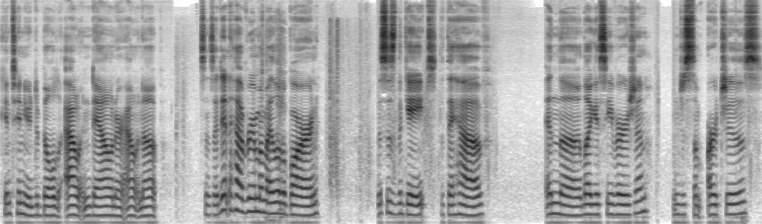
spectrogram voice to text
continue to build out and down or out and up. Since I didn't have room on my little barn, this is the gate that they have in the legacy version. And just some arches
